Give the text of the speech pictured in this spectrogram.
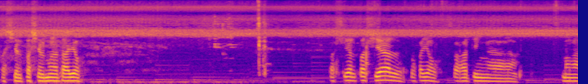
Pasyal-pasyal muna tayo. Pasyal-pasyal po kayo sa ating ah, mga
